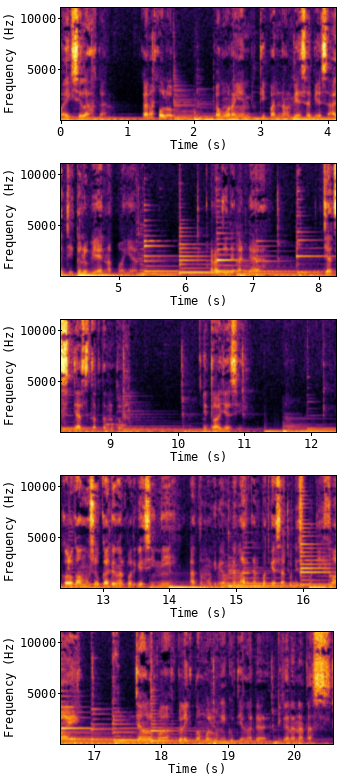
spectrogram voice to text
baik silahkan. Karena kalau kamu orang yang dipandang biasa-biasa aja itu lebih enak bagi aku karena tidak ada judge-judge tertentu. Itu aja sih. Kalau kamu suka dengan podcast ini atau mungkin kamu mendengarkan podcast aku di Spotify, jangan lupa klik tombol mengikuti yang ada di kanan atas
